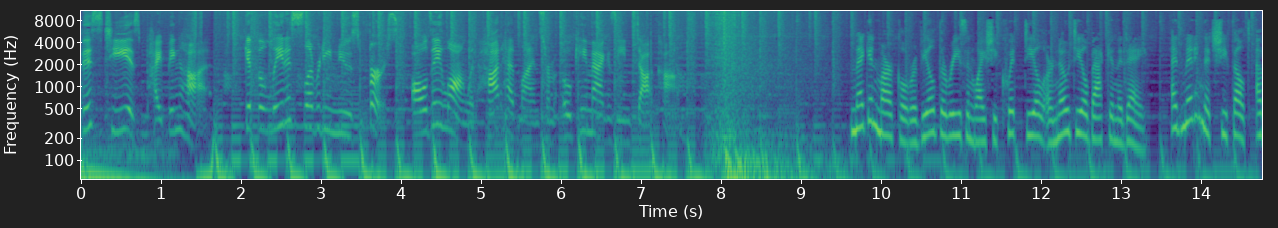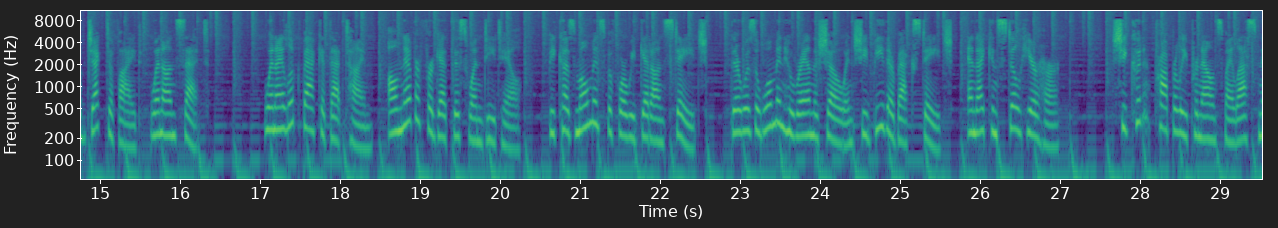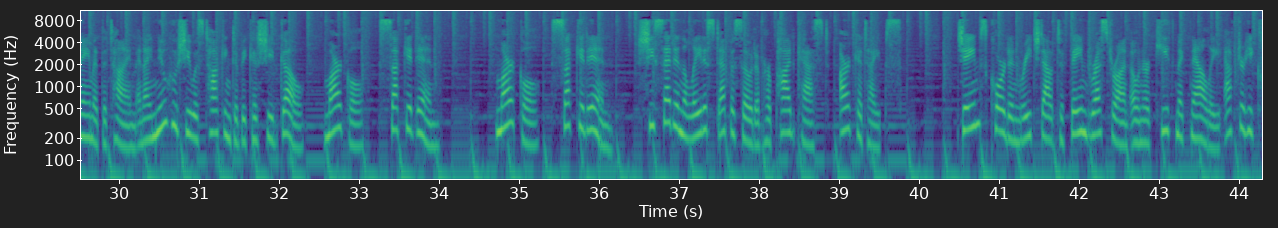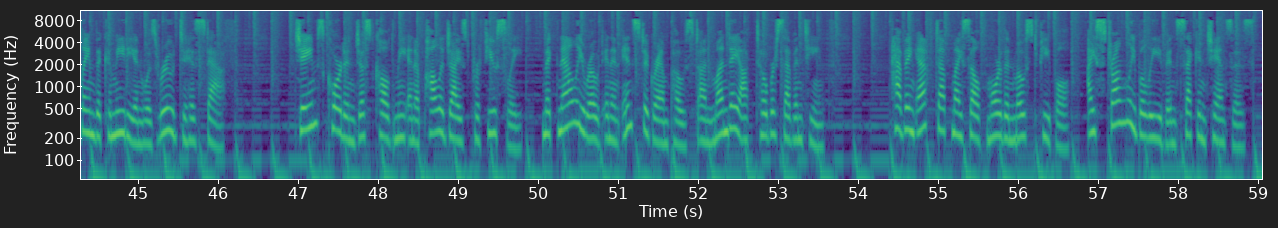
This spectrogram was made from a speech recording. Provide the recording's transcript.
This tea is piping hot. Get the latest celebrity news first all day long with hot headlines from OKMagazine.com. Meghan Markle revealed the reason why she quit Deal or No Deal back in the day, admitting that she felt objectified when on set. When I look back at that time, I'll never forget this one detail, because moments before we'd get on stage, there was a woman who ran the show and she'd be there backstage, and I can still hear her, she couldn't properly pronounce my last name at the time and I knew who she was talking to because she'd go, Markle, suck it in. Markle, suck it in, she said in the latest episode of her podcast, Archetypes. James Corden reached out to famed restaurant owner Keith McNally after he claimed the comedian was rude to his staff. James Corden just called me and apologized profusely, McNally wrote in an Instagram post on Monday, October 17. Having effed up myself more than most people, I strongly believe in second chances.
